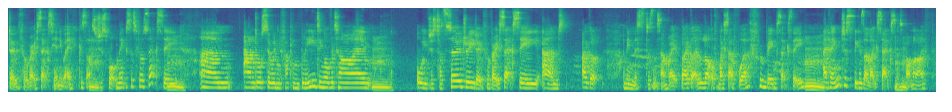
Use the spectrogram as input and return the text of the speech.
don't feel very sexy anyway, because that's just what makes us feel sexy. Um, and also when you're fucking bleeding all the time, or you've just had surgery, you don't feel very sexy. And I got, I mean, this doesn't sound great, but I got a lot of my self worth from being sexy. I think just because I like sex, that's part of my life.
